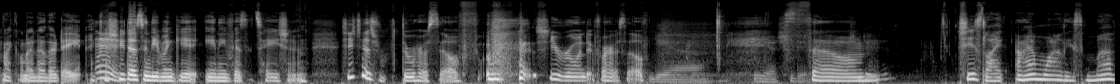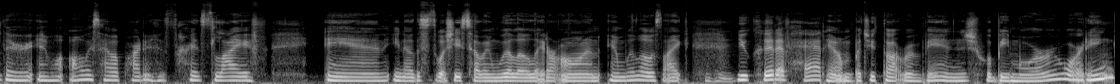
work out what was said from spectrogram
like on another date. Because she mm. doesn't even get any visitation. She just threw herself, she ruined it for herself. yeah. Yeah, she did. So She did. She's like, I'm Wiley's mother and will always have a part in his his life. And, you know, this is what she's telling Willow later on. And Willow is like, mm-hmm. You could have had him, but you thought revenge would be more rewarding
